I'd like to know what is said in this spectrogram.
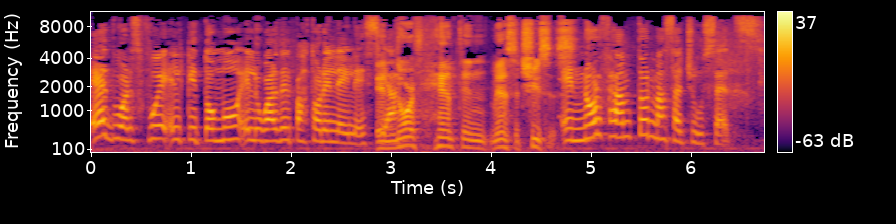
Edwards fue el que tomó el lugar del pastor en la iglesia. in Northampton, Massachusetts. en Northampton, Massachusetts.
